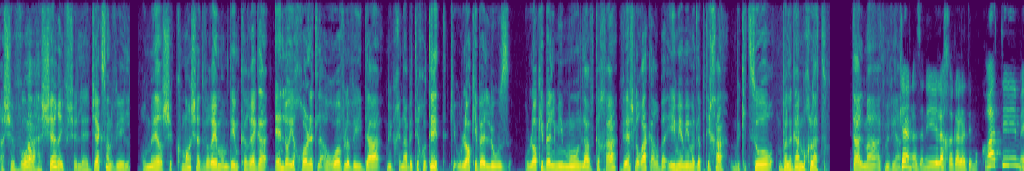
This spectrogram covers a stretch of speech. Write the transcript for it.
השבוע השריף של ג'קסונוויל אומר שכמו שהדברים עומדים כרגע, אין לו יכולת לערוב לוועידה מבחינה בטיחותית, כי הוא לא קיבל לוז, הוא לא קיבל מימון לאבטחה, ויש לו רק 40 ימים עד לפתיחה. בקיצור, בלגן מוחלט. טל, מה את מביאה? כן, אז אני אלך רגע לדמוקרטים. אה,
